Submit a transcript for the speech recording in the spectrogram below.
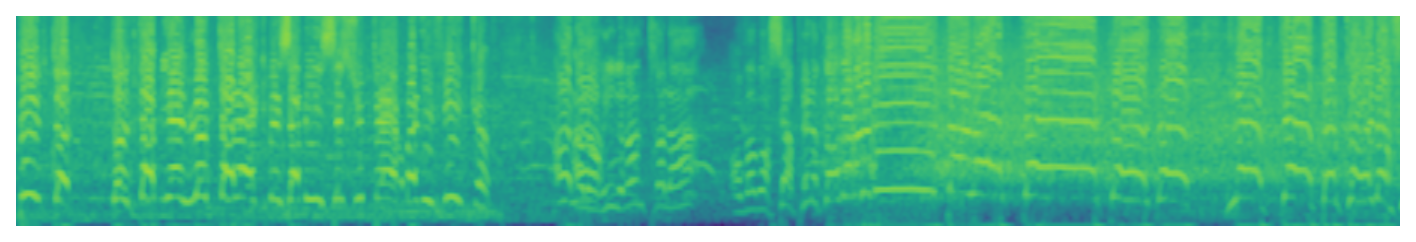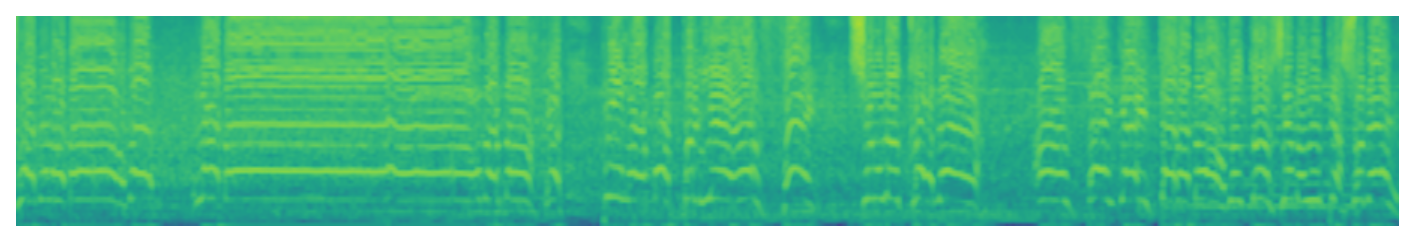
But de Damien Le Talec mes amis, c'est super, magnifique. Alors, Alors il rentre là, on va voir ça après le corner. Le but de la tête de la tête encore une fois de la barbe. La barbe marque pour Montpellier enfin sur le corner. Enfin Gaëtan la mort de deuxième but personnel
